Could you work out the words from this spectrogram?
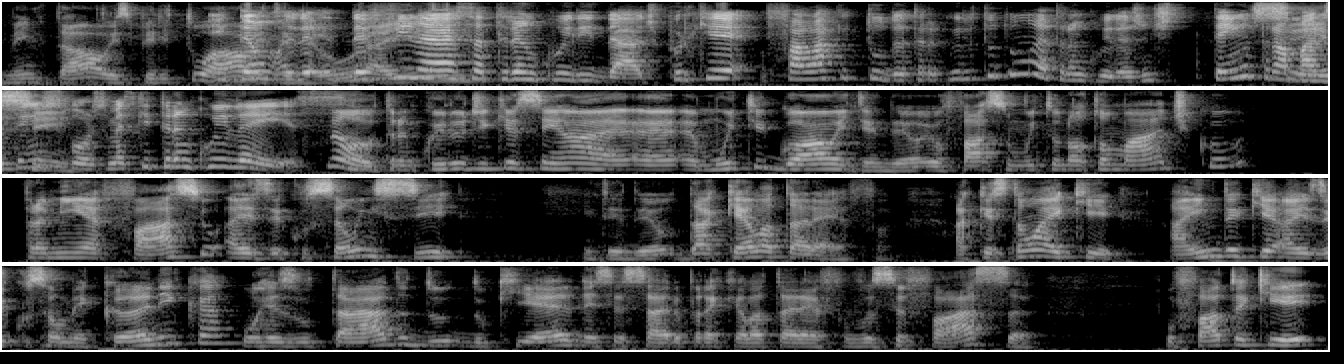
mental, espiritual. Então, entendeu? defina Aí... essa tranquilidade. Porque falar que tudo é tranquilo, tudo não é tranquilo. A gente tem o trabalho, sim, tem o esforço, mas que tranquilo é esse? Não, o tranquilo de que assim, ah, é, é muito igual, entendeu? Eu faço muito no automático, para mim é fácil a execução em si, entendeu? Daquela tarefa. A questão é que, ainda que a execução mecânica, o resultado do, do que é necessário para aquela tarefa você faça, o fato é que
